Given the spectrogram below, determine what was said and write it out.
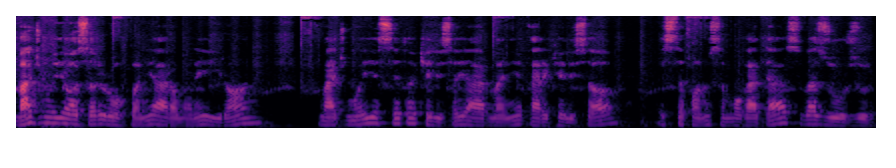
مجموعه آثار روحانی ارامنه ایران مجموعه سه تا کلیسای ارمنی قره کلیسا استفانوس مقدس و زورزور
